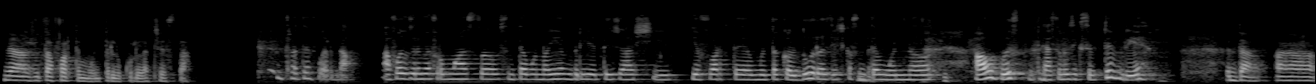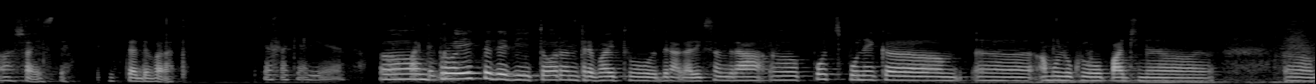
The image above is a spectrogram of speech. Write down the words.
Ne-a ajutat foarte mult lucrul acesta. Într-adevăr, da. A fost vreme frumoasă, suntem în noiembrie deja și e foarte multă căldură, zici că suntem da. în uh, august, ca să nu zic septembrie. Da, a, așa este. Este adevărat. Și asta chiar e Uh, proiecte de viitor, întrebai tu, dragă Alexandra. Uh, pot spune că uh, am un lucru, o pagină, uh,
